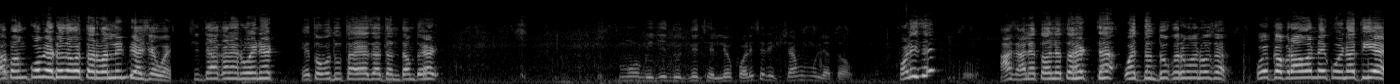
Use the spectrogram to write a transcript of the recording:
આ બંકો બેઠો તો તરવલ લઈને બેસે હોય. ચિંતા કરે રોઈને. એ તો બધું થાય જ ધંધામાં તો હેડ. હું બીજી દૂધની થેલીઓ પડી છે રિક્ષામાં હું લેતો આવું. પડી છે? આ ચાલે તો લેતો હેડ. ત્યાં હોય ધંધો કરવાનો છે. કોઈ ગભરાવા નહીં કોઈ નથી હે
